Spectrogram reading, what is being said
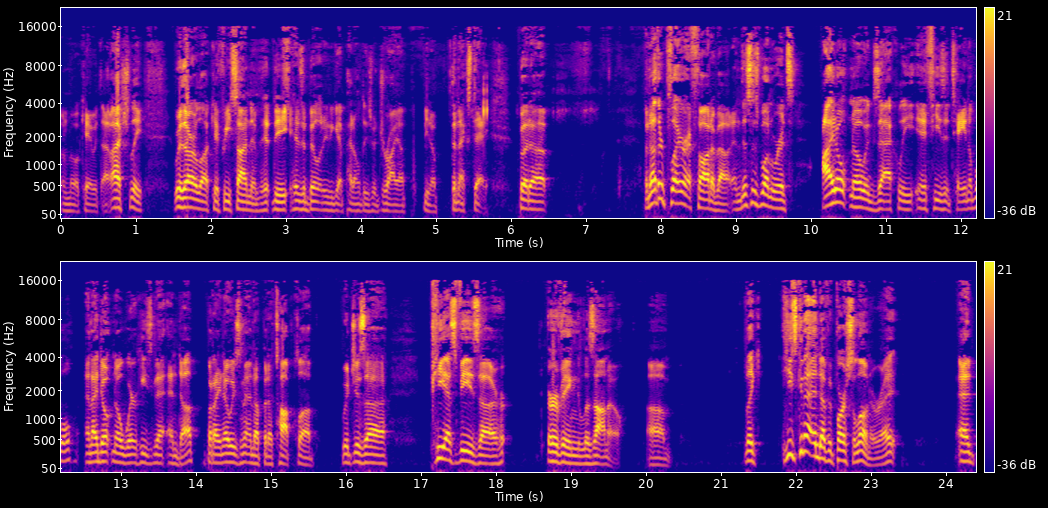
I'm okay with that. Actually, with our luck, if we signed him, the his ability to get penalties would dry up, you know, the next day. But uh, another player I've thought about, and this is one where it's I don't know exactly if he's attainable, and I don't know where he's going to end up, but I know he's going to end up at a top club, which is uh, PSV's uh, Hirving Lozano. Um, like he's going to end up at Barcelona, right? And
